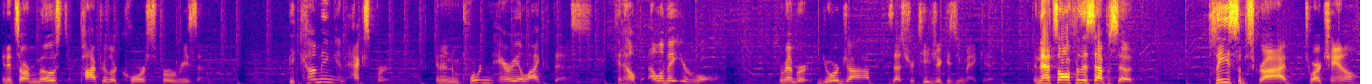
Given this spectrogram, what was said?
and it's our most popular course for a reason. Becoming an expert in an important area like this can help elevate your role. Remember, your job is as strategic as you make it. And that's all for this episode. Please subscribe to our channel.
